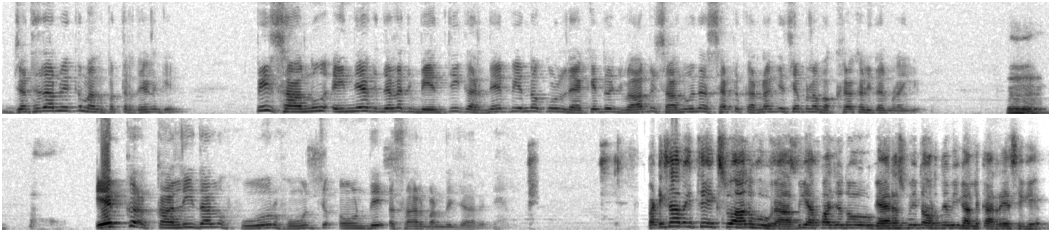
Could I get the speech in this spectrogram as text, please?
ਜਥੇਦਾਰ ਨੂੰ ਇੱਕ ਮੰਗ ਪੱਤਰ ਦੇਣਗੇ ਵੀ ਸਾਨੂੰ ਇੰਨੇ ਕੁ ਦਿਨਾਂ 'ਚ ਬੇਨਤੀ ਕਰਦੇ ਆ ਵੀ ਇਹਨਾਂ ਕੋਲ ਲੈ ਕੇ ਦਿਓ ਜਵਾਬ ਵੀ ਸਾਨੂੰ ਇਹਨਾਂ ਐਕਸੈਪਟ ਕਰਨਾ ਕਿ ਅਸੀਂ ਆਪਣਾ ਵੱਖਰਾ ਅਕਾਲੀ ਦਲ ਬਣਾਈਏ। ਹੂੰ। ਇੱਕ ਅਕਾਲੀ ਦਲ ਹੋਰ ਹੋਂਦ 'ਚ ਆਉਣ ਦੇ ਅਸਾਰ ਬਣਦੇ ਜਾ ਰਹੇ ਨੇ। ਪੱਟੀ ਸਾਹਿਬ ਇੱਥੇ ਇੱਕ ਸਵਾਲ ਹੋਰ ਆ ਵੀ ਆਪਾਂ ਜਦੋਂ ਗੈਰ ਰਸਮੀ ਤੌਰ ਤੇ ਵੀ ਗੱਲ ਕਰ ਰਹੇ ਸੀਗੇ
